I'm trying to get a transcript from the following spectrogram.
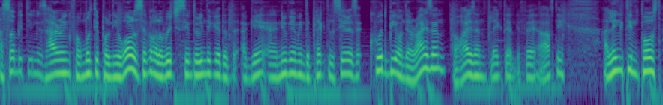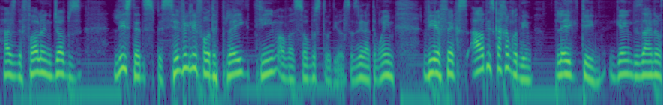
Asobo team is hiring for multiple new roles, several of which seem to indicate that a, game, a new game in the Plague Tale series could be on the horizon, horizon, פלייג טייל, יפה, אהבתי. A LinkedIn post has the following jobs listed specifically for the Plague team of Asobo Studios. אז הנה, אתם רואים VFX artist, ככה הם כותבים, Plague team, Game designer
